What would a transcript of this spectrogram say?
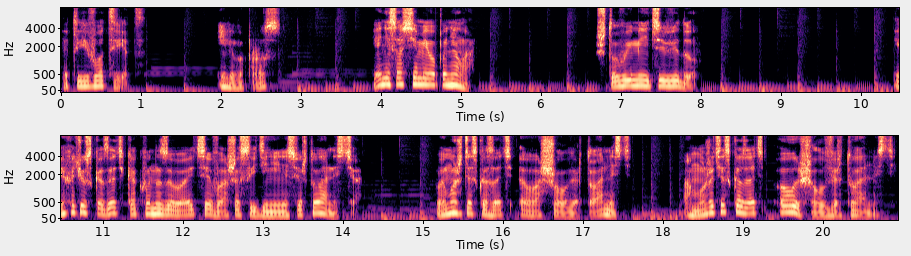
Это его ответ. Или вопрос? Я не совсем его поняла. Что вы имеете в виду? Я хочу сказать, как вы называете ваше соединение с виртуальностью. Вы можете сказать «вошел в виртуальность», а можете сказать «вышел в виртуальность».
